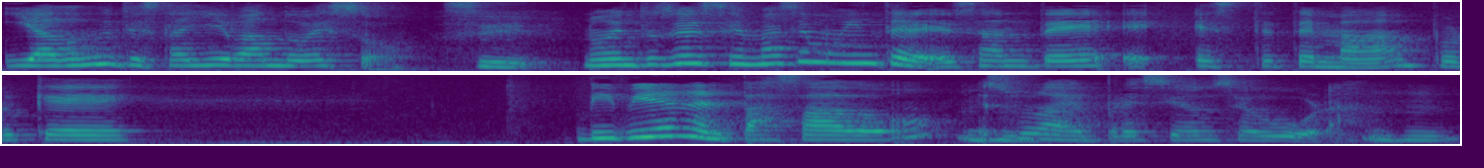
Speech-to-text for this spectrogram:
¿Y a dónde te está llevando eso? sí. No, entonces se me hace muy interesante eh, este tema porque vivir en el pasado es una depresión segura Ujú.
